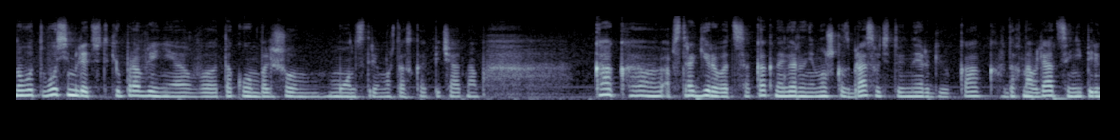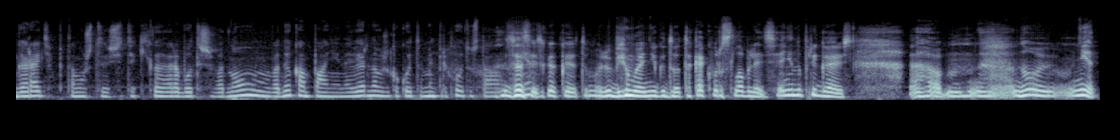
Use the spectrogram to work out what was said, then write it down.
Но вот 8 лет все-таки управления в таком большом монстре, можно так сказать, печатном. Как э, абстрагироваться, как, наверное, немножко сбрасывать эту энергию, как вдохновляться и не перегорать, потому что все-таки, когда работаешь в, одном, в одной компании, наверное, уже какой-то момент приходит усталость. Знаете, как это мой любимый анекдот. А как вы расслабляетесь? Я не напрягаюсь. Ну, нет,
